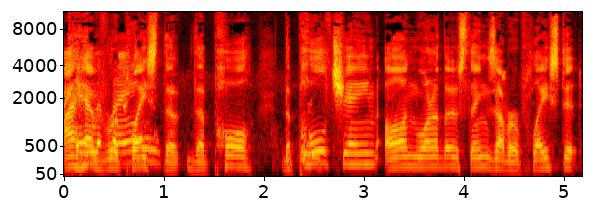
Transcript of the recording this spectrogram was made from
I have the replaced the the pull the pull chain on one of those things. I've replaced it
